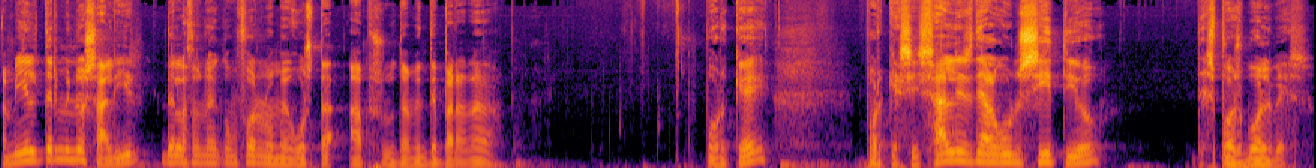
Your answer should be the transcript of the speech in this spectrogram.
A mí el término salir de la zona de confort no me gusta absolutamente para nada. ¿Por qué? Porque si sales de algún sitio, después vuelves.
